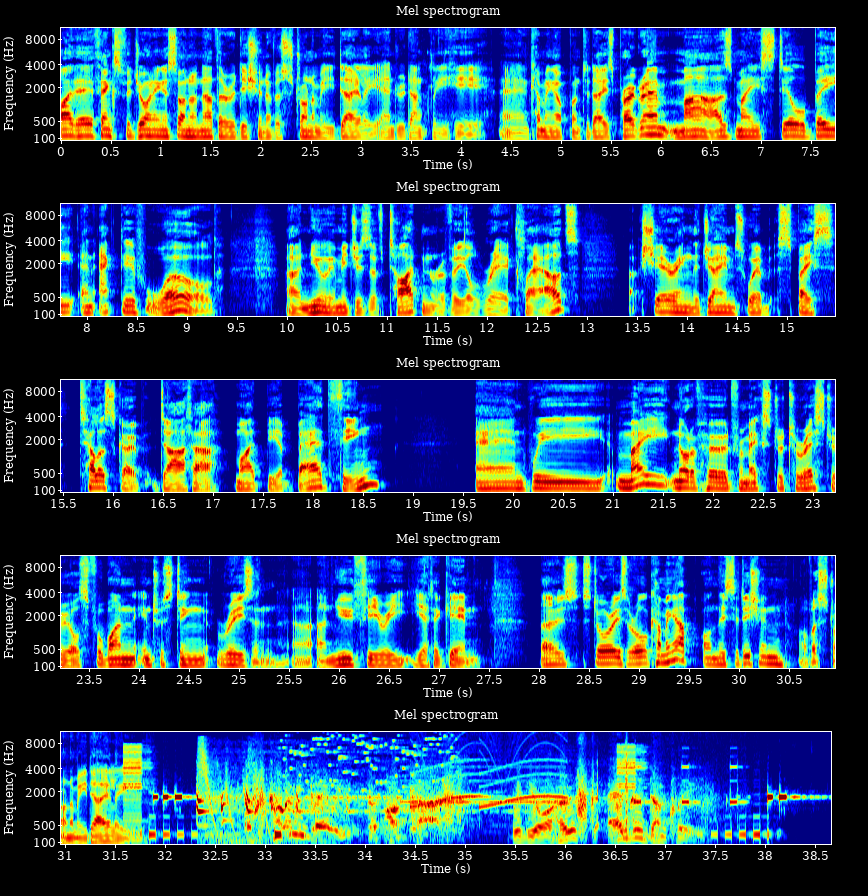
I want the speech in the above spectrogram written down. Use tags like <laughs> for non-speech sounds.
Hi there, thanks for joining us on another edition of Astronomy Daily. Andrew Dunkley here. And coming up on today's program, Mars may still be an active world. Uh, new images of Titan reveal rare clouds. Uh, sharing the James Webb Space Telescope data might be a bad thing. And we may not have heard from extraterrestrials for one interesting reason uh, a new theory yet again. Those stories are all coming up on this edition of Astronomy Daily. Astronomy Daily, the podcast, with your host, Andrew Dunkley.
